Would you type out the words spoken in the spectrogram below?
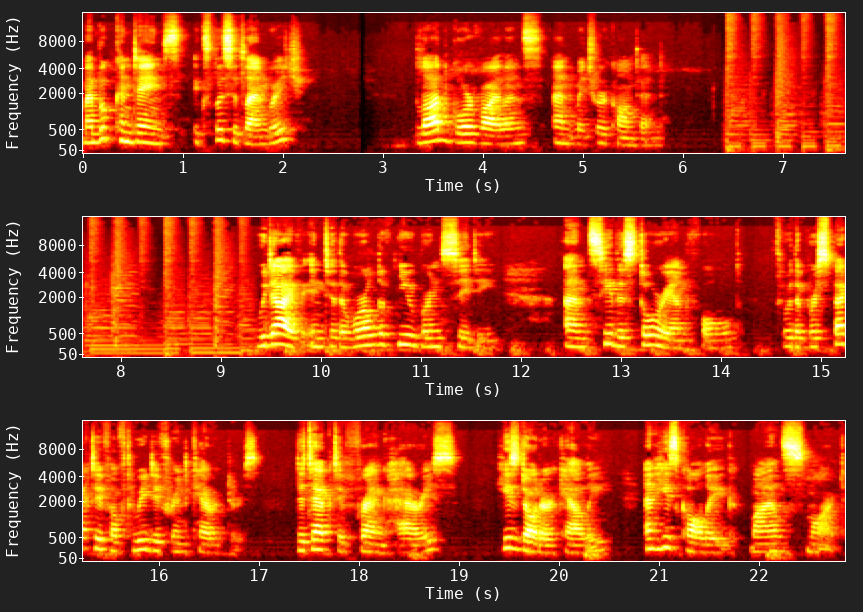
my book contains explicit language, blood, gore, violence, and mature content. We dive into the world of Newbourne City and see the story unfold through the perspective of three different characters Detective Frank Harris, his daughter Kelly, and his colleague Miles Smart.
